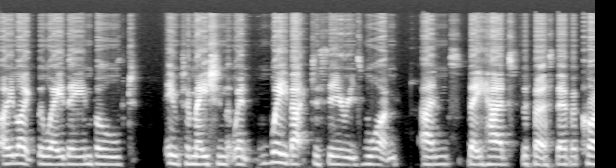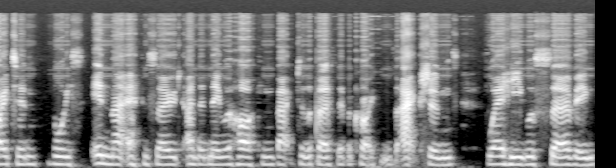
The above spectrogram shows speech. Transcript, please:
I like the way they involved information that went way back to series one and they had the first ever Kryten voice in that episode and then they were harking back to the first ever Kryten's actions where he was serving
